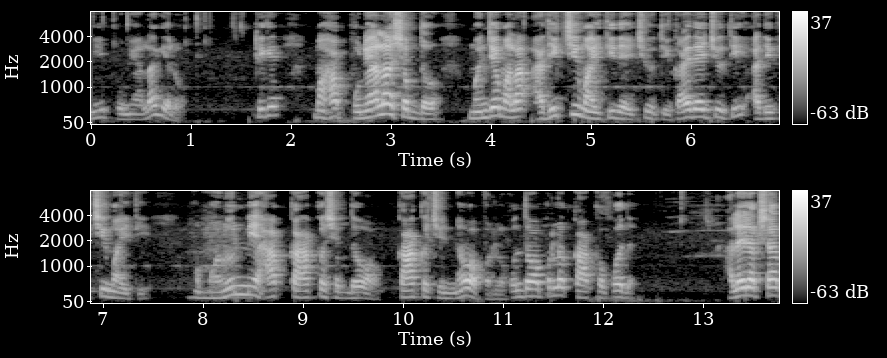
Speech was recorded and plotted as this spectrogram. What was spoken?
मी पुण्याला गेलो. ठीक आहे? मग हा पुण्याला शब्द म्हणजे मला अधिकची माहिती द्यायची होती. काय द्यायची होती? अधिकची माहिती. म्हणून मी हा काक शब्द वा काक चिन्ह वापरलं. कोणतं वापरलं? काकपद. आलंय लक्षात?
